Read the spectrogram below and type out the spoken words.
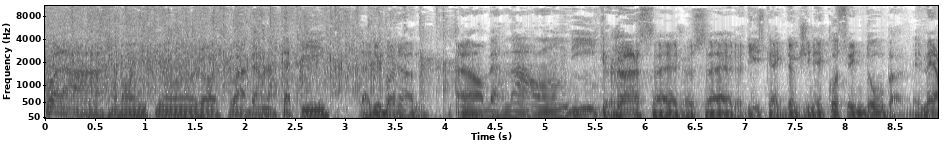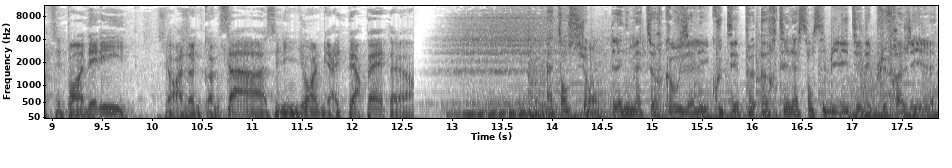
Voilà, sans transition, je reçois Bernard Tapie. Salut bonhomme. Alors Bernard, on me dit que je sais, je sais, le disque avec Doc Gineco c'est une daube. Mais merde, c'est pas un délit. Si on raisonne comme ça, Céline Dion elle mérite perpète alors. Attention, l'animateur que vous allez écouter peut heurter la sensibilité des plus fragiles.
